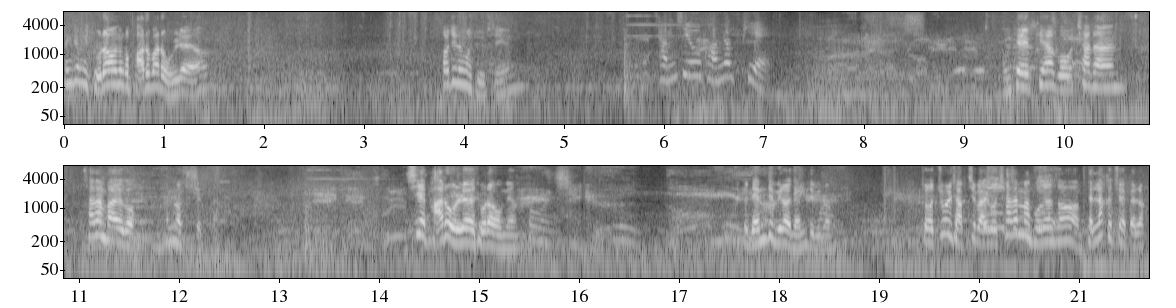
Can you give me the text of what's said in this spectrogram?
생존기 돌아오는 거 바로바로 올려요. 터지는 거 조심. 잠시 후 광역 피해. 임페일 피하고 차단. 차단 봐요 이거. 한 명 죽겠다. 시에 바로 올려요 돌아오면. 그 냄드 밀어 냄드 밀어. 저 쫄 잡지 말고 차단만 보면서 벨라크 쳐요 벨라크.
